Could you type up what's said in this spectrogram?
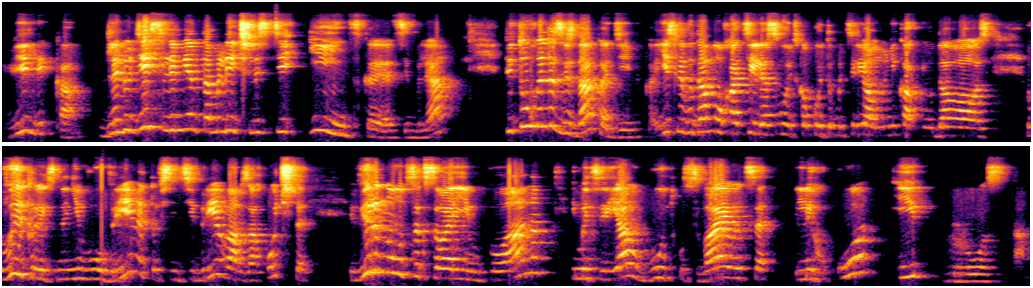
велика. Для людей с элементом личности инская земля. Петух это звезда академика. Если вы давно хотели освоить какой-то материал но никак не удавалось выкроить на него время то в сентябре вам захочется вернуться к своим планам и материал будет усваиваться легко и просто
